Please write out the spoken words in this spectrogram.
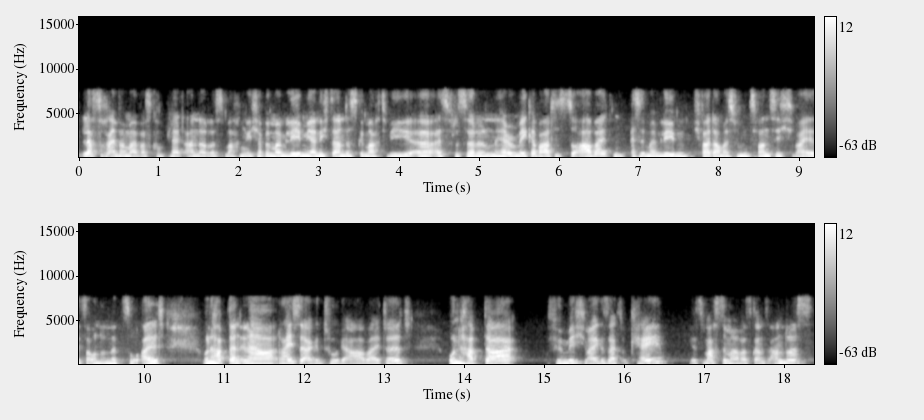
lass doch einfach mal was komplett anderes machen. Ich habe in meinem Leben ja nichts anderes gemacht, wie äh, als Friseurin und Hair- Make-up Artist zu arbeiten. Also in meinem Leben. Ich war damals 25, war jetzt auch noch nicht so alt und habe dann in einer Reiseagentur gearbeitet und habe da für mich mal gesagt, okay, jetzt machst du mal was ganz anderes,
